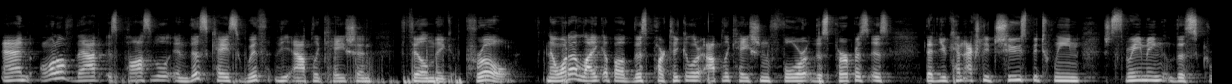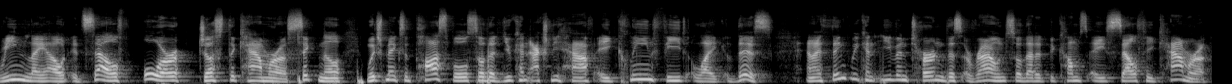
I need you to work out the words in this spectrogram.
And all of that is possible in this case with the application Filmic Pro. Now, what I like about this particular application for this purpose is that you can actually choose between streaming the screen layout itself or just the camera signal, which makes it possible so that you can actually have a clean feed like this. And I think we can even turn this around so that it becomes a selfie camera.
